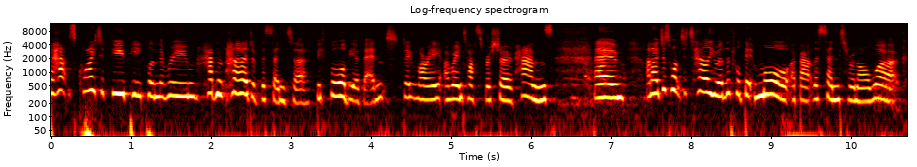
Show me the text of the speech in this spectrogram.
Perhaps quite a few people in the room hadn't heard of the centre before the event. Don't worry, I won't ask for a show of hands. Um, and I just want to tell you a little bit more about the centre and our work.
